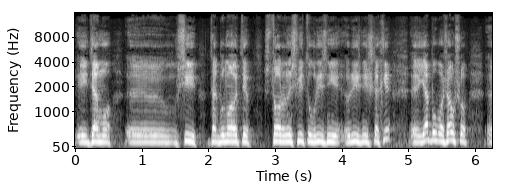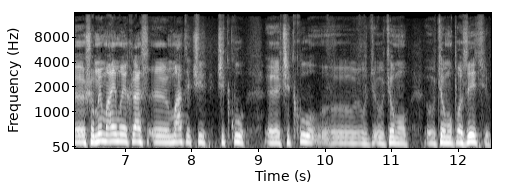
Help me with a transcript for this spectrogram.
йдемо е, всі, так би мовити, сторони світу в різні, в різні шляхи, е, я би вважав, що, е, що ми маємо якраз е, мати чітку, чітку е, в- в цьому, в цьому позицію.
